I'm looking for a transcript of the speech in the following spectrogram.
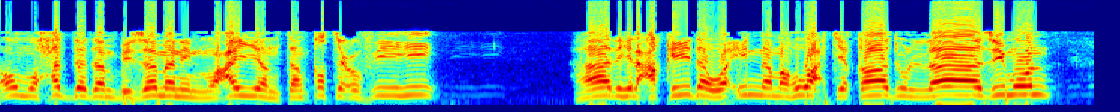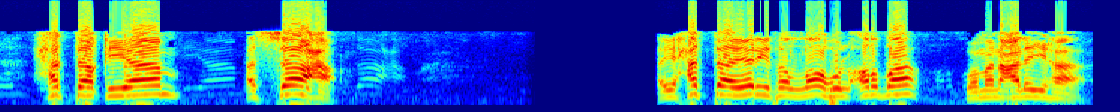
أو محددا بزمن معين تنقطع فيه هذه العقيدة وإنما هو اعتقاد لازم حتى قيام الساعة. أي حتى يرث الله الأرض ومن عليها.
